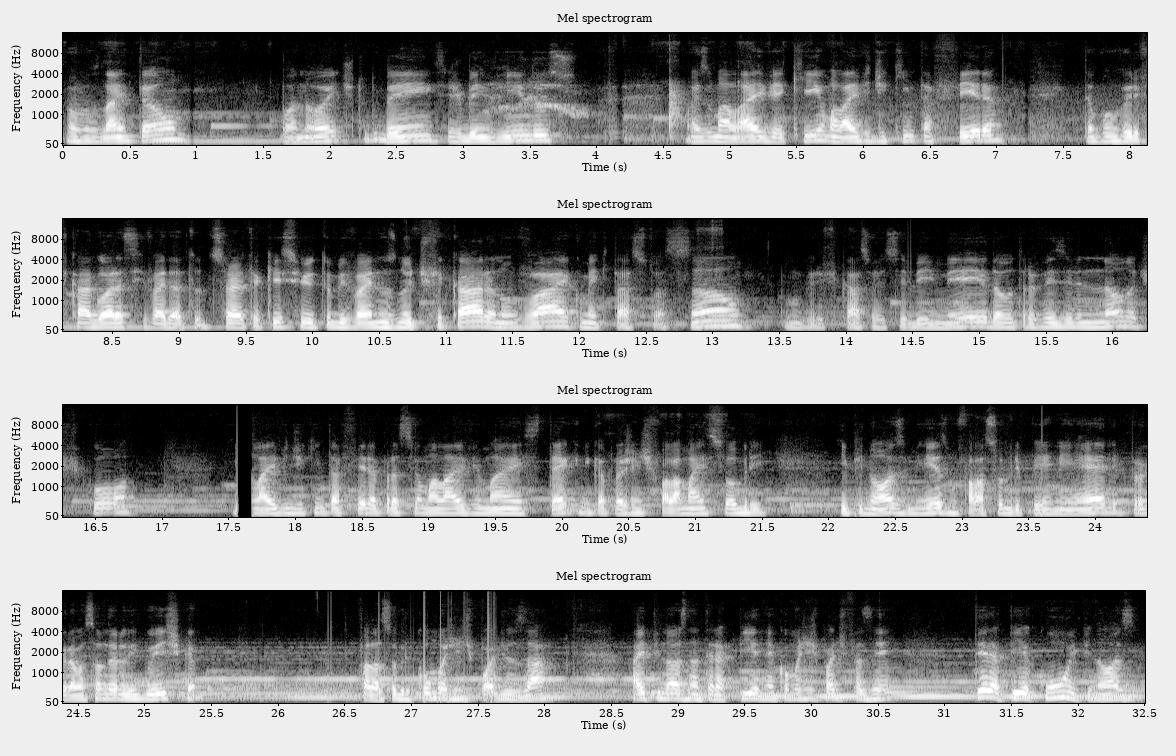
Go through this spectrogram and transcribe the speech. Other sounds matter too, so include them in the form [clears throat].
Vamos lá então. Boa noite, tudo bem? Sejam bem-vindos. Mais uma live aqui, uma live de quinta-feira. Então vamos verificar agora se vai dar tudo certo aqui, se o YouTube vai nos notificar ou não vai, como é que tá a situação. Vamos verificar se eu recebi e-mail. Da outra vez ele não notificou. Live de quinta-feira para ser uma live mais técnica, para a gente falar mais sobre hipnose mesmo, falar sobre PNL, programação neurolinguística, falar sobre como a gente pode usar a hipnose na terapia, né? Como a gente pode fazer terapia com hipnose.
